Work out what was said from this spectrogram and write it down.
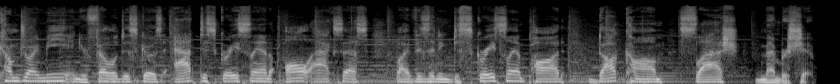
Come join me and your fellow discos at Disgraceland All Access by visiting disgracelandpod.com slash membership.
